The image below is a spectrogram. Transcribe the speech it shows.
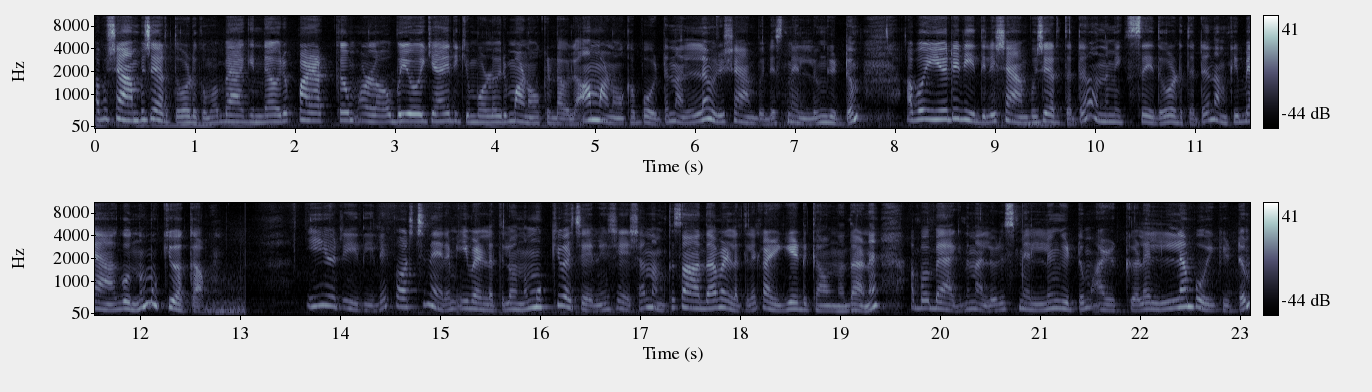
അപ്പോൾ ഷാമ്പു ചേർത്ത് കൊടുക്കുമ്പോൾ ബാഗിന്റെ ഒരു പഴക്കം ഉള്ള ഉപയോഗിക്കാതിരിക്കുമ്പോൾ ഉള്ള ഒരു മണമൊക്കെ ഉണ്ടാവില്ല ആ മണമൊക്കെ പോയിട്ട് നല്ല ഒരു ഷാമ്പുവിന്റെ സ്മെല്ലും കിട്ടും. അപ്പോൾ ഈ ഒരു രീതിയിൽ ഷാമ്പു ചേർത്തിട്ട് ഒന്ന് മിക്സ് ചെയ്ത് കൊടുത്തിട്ട് നമുക്ക് ഈ ബാഗ് ഒന്ന് മുക്കി വെക്കാം. ഈ ഒരു രീതിയിൽ കുറച്ച് നേരം ഈ വെള്ളത്തിൽ ഒന്ന് മുക്കി വെച്ചതിന് ശേഷം നമുക്ക് സാധാ വെള്ളത്തിൽ കഴുകിയെടുക്കാവുന്നതാണ്. അപ്പോൾ ബാഗിന് നല്ലൊരു സ്മെല്ലും കിട്ടും അഴുക്കുകളെല്ലാം പോയി കിട്ടും.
